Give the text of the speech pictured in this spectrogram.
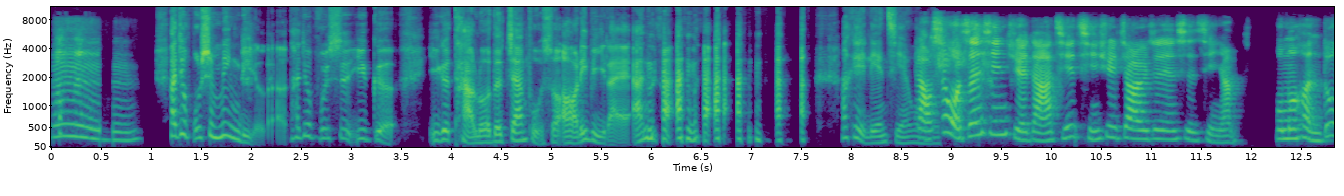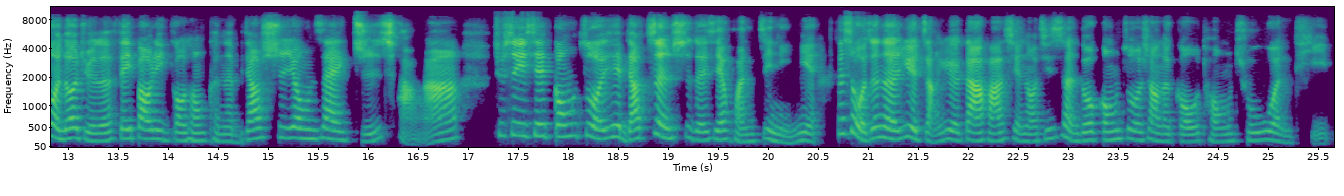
嗯嗯，它就不是命理了，它就不是一个一个塔罗的占卜说，说哦，你比来安娜安娜安娜。它可以连接我。老师，我真心觉得啊，其实情绪教育这件事情啊，我们很多人都觉得非暴力沟通可能比较适用在职场啊，就是一些工作一些比较正式的一些环境里面。但是我真的越长越大，发现哦，其实很多工作上的沟通出问题，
